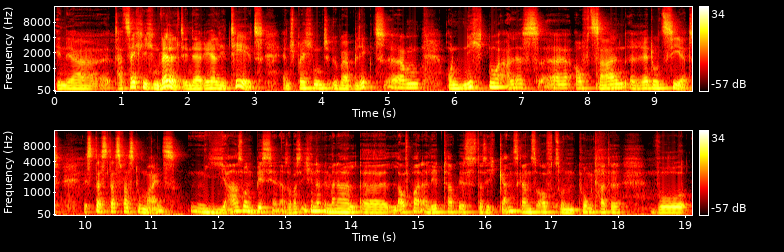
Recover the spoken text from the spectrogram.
in der tatsächlichen Welt, in der Realität entsprechend überblickt ähm, und nicht nur alles äh, auf Zahlen reduziert. Ist das das, was du meinst? Ja, so ein bisschen. Also was ich in, in meiner äh, Laufbahn erlebt habe, ist, dass ich ganz, ganz oft so einen Punkt hatte, wo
